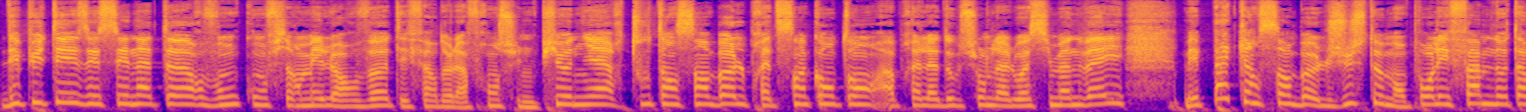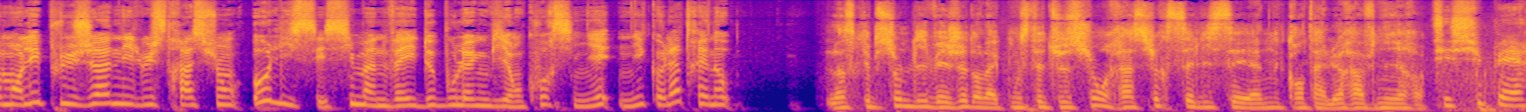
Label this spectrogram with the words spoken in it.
Députés et sénateurs vont confirmer leur vote et faire de la France une pionnière, tout un symbole près de 50 ans après l'adoption de la loi Simone Veil. Mais pas qu'un symbole, justement, pour les femmes, notamment les plus jeunes. Illustration au lycée Simone Veil de Boulogne-Billancourt, signé Nicolas Traîneau. L'inscription de l'IVG dans la Constitution rassure ces lycéennes quant à leur avenir. C'est super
